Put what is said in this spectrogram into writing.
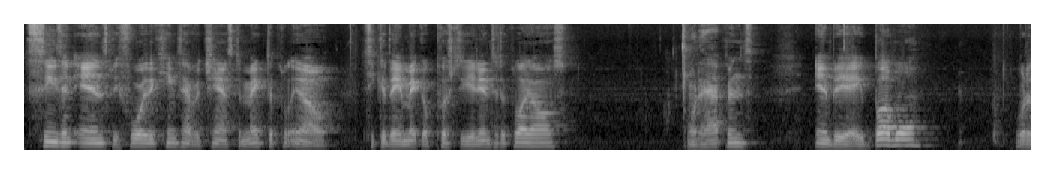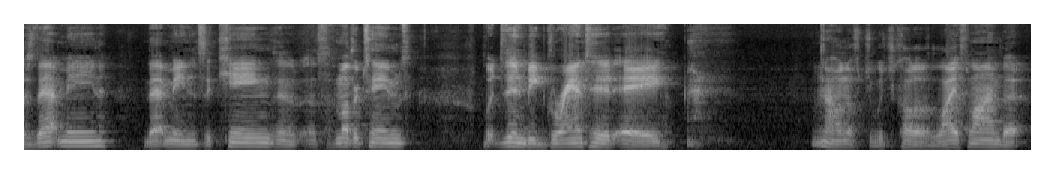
Season ends before the Kings have a chance to make the you know see could they make a push to get into the playoffs. What happens? NBA bubble. What does that mean? That means the Kings and uh, some other teams would then be granted a I don't know what you would call it a lifeline, but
